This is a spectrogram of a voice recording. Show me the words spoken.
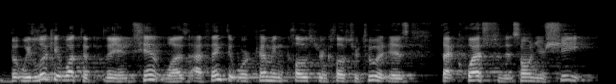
but we look at what the, the intent was. I think that we're coming closer and closer to it. Is that question that's on your sheet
